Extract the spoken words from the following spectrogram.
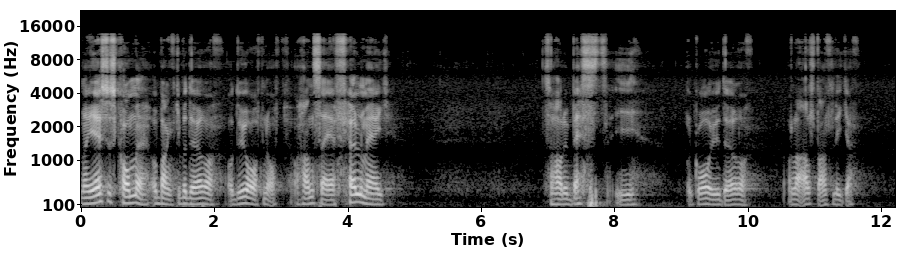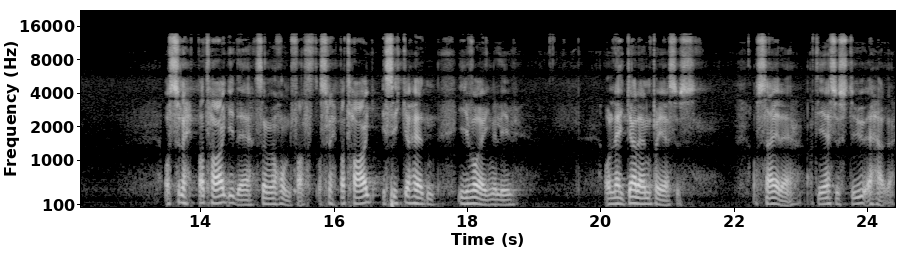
Når Jesus kommer og banker på døra, og du åpner opp, og han sier 'følg meg', så har du best i å gå ut døra og la alt annet ligge. Å slippe tak i det som er håndfast, og slippe tak i sikkerheten i våre egne liv og legge den på Jesus og si det at 'Jesus, du er Herre'.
